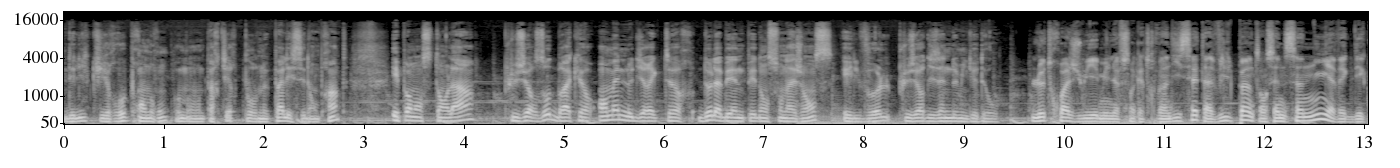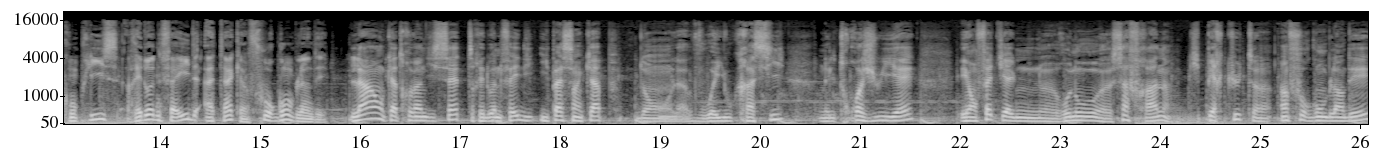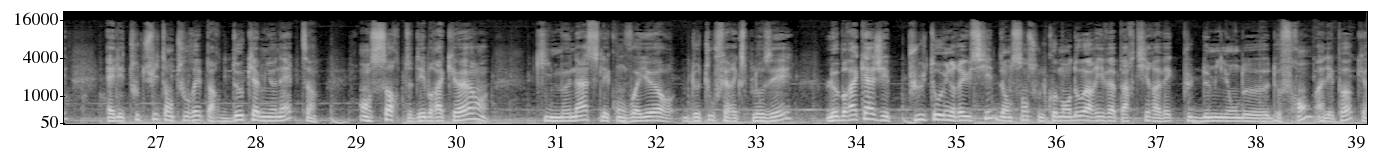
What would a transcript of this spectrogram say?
des livres qui reprendront au moment de partir pour ne pas laisser d'empreinte. Et pendant ce temps-là, Plusieurs autres braqueurs emmènent le directeur de la BNP dans son agence et ils volent plusieurs dizaines de milliers d'euros. Le 3 juillet 1997, à Villepinte, en Seine-Saint-Denis, avec des complices, Redouane Faïd attaque un fourgon blindé. Là, en 97, Redouane Faïd y passe un cap dans la voyoucratie. On est le 3 juillet. Et en fait, il y a une Renault euh, Safran qui percute un fourgon blindé. Elle est tout de suite entourée par deux camionnettes. En sortent des braqueurs qui menacent les convoyeurs de tout faire exploser. Le braquage est plutôt une réussite dans le sens où le commando arrive à partir avec plus de 2 millions de, francs à l'époque.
